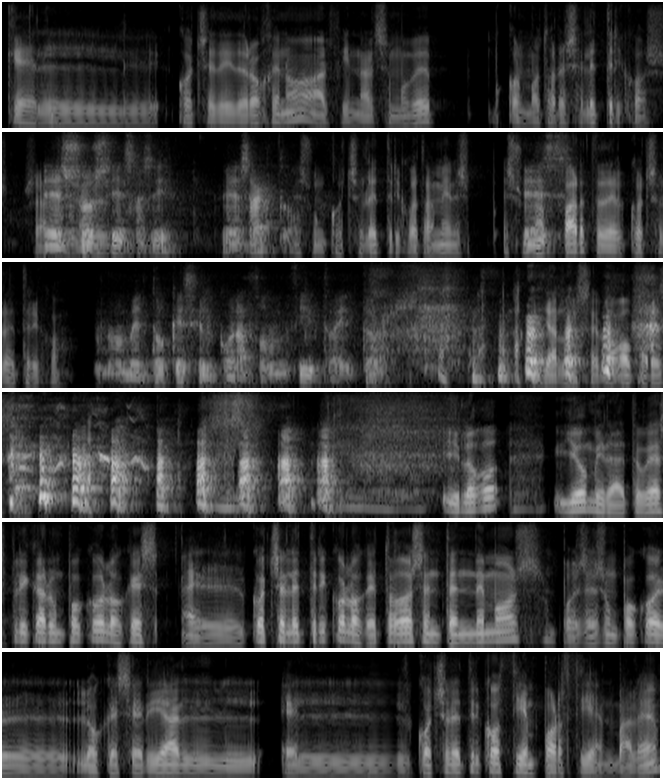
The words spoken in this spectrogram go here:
que el coche de hidrógeno al final se mueve con motores eléctricos. Eso sí es así, exacto. Es un coche eléctrico también, es, una parte del coche eléctrico. No me toques el corazoncito, Aitor. ya lo sé, lo hago por eso. Y luego, yo, mira, te voy a explicar un poco lo que es el coche eléctrico, lo que todos entendemos, pues es un poco lo que sería el, coche eléctrico 100%, ¿vale?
